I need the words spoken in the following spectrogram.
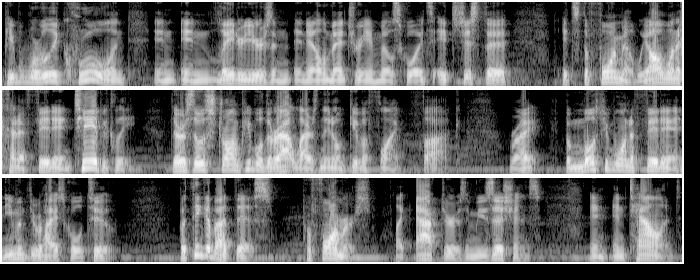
People were really cruel in, in, in later years in, in elementary and middle school. It's it's just the it's the formula. We all want to kind of fit in. Typically, there's those strong people that are outliers and they don't give a flying fuck, right? But most people want to fit in, even through high school too. But think about this: performers like actors and musicians and, and talent.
